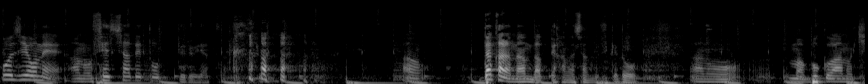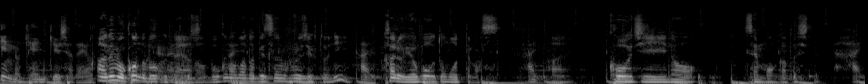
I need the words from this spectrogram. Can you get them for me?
麹をねあの拙者で取ってるやつなんですけど。あのだからなんだって話なんですけどあのまあ、僕はあの金の研究者だよあでも今度僕ねあの僕のまた別のプロジェクトに彼を呼ぼうと思ってます、はい。はい、麹の専門家として。はい。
